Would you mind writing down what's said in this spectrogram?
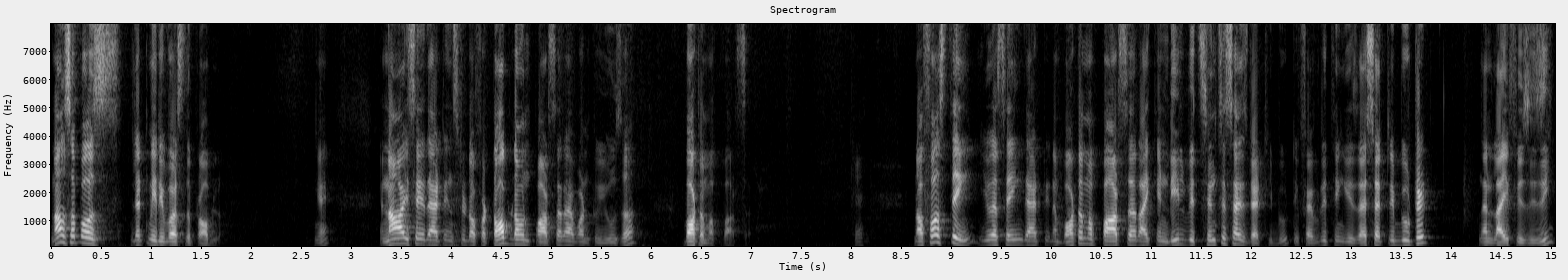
Now, suppose let me reverse the problem. And now I say that instead of a top down parser, I want to use a bottom up parser. Okay. Now, first thing you are saying that in a bottom up parser, I can deal with synthesized attribute. If everything is S attributed, then life is easy.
